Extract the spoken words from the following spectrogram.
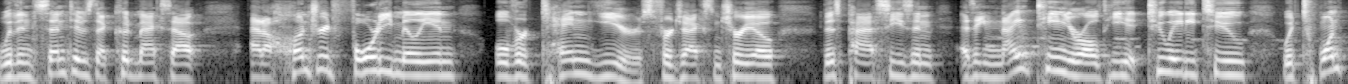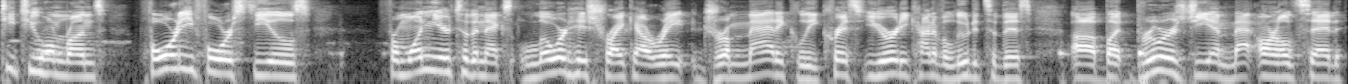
with incentives that could max out at 140 million over 10 years for Jackson Chourio this past season. As a 19-year-old, he hit 282 with 22 home runs, 44 steals. From one year to the next, lowered his strikeout rate dramatically. Chris, you already kind of alluded to this, uh, but Brewers GM Matt Arnold said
